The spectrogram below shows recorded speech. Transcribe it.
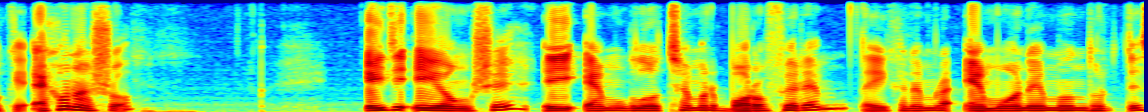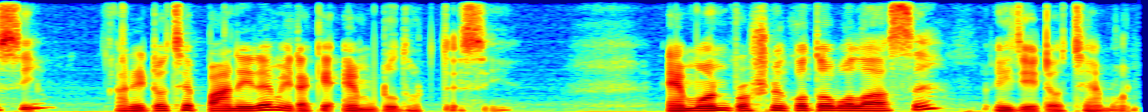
ওকে এখন আসো। এই যে এই অংশে, এই এমগুলো হচ্ছে আমার বরফের এম তাই এখানে আমরা এম ওয়ান এম ওয়ান ধরতেছি, আর এটা হচ্ছে পানির এম এটাকে এম টু ধরতেছি। এম ওয়ান প্রশ্নে কত বলা আছে? এই যে এটা হচ্ছে M one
